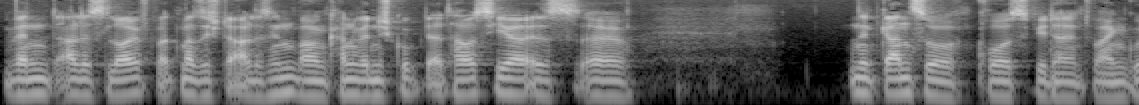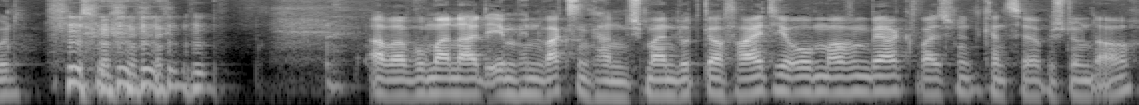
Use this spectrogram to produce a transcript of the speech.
wenn alles läuft, was man sich da alles hinbauen kann. Wenn ich gucke, das Haus hier ist äh, nicht ganz so groß wie das Weingut. Aber wo man halt eben hinwachsen kann. Ich meine, Ludger Veit hier oben auf dem Berg, weiß ich nicht, kennst du ja bestimmt auch.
